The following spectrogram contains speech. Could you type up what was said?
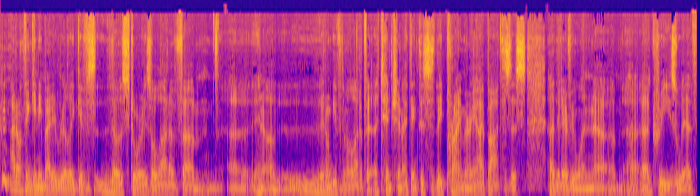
I don't think anybody really gives those stories a lot of, um, uh, you know, they don't give them a lot of attention. I think this is the primary hypothesis uh, that everyone uh, uh, agrees with.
